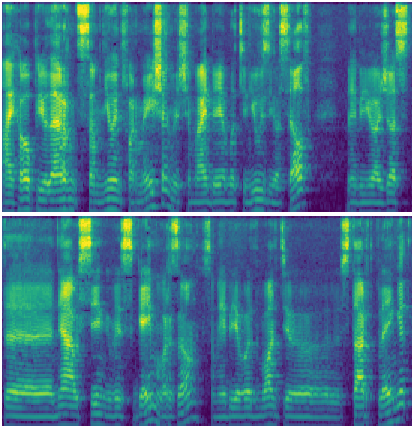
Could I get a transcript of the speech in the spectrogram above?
I hope you learned some new information which you might be able to use yourself. Maybe you are just uh, now seeing this game Warzone, so maybe you would want to start playing it.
